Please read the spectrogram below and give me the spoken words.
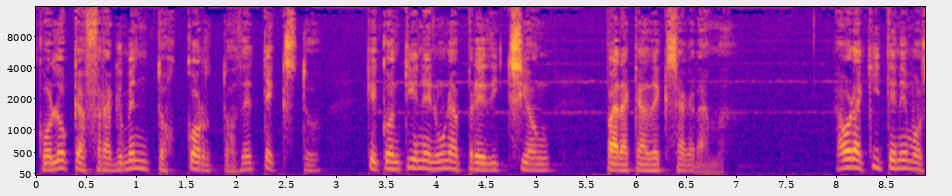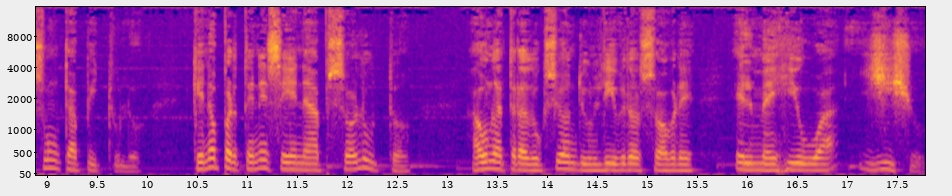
coloca fragmentos cortos de texto que contienen una predicción para cada hexagrama. Ahora aquí tenemos un capítulo que no pertenece en absoluto a una traducción de un libro sobre el Mehiwa Yishu.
